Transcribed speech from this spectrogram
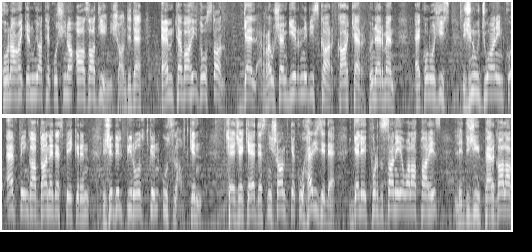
qonaxeke nû ya tekoşîna azadiyê nîşan dide. Em tevahî dostan, gel, rewşenbîr, nivîskar, karker, hunermend, ekolojîst, jin û ciwanên ku ev pêngav dane destpêkirin ji dil pîroz dikin û silav dikin. KCK destnîşan dike ku herî zêde Gelê Kurdistanê yê welatparêz li dijî pergala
